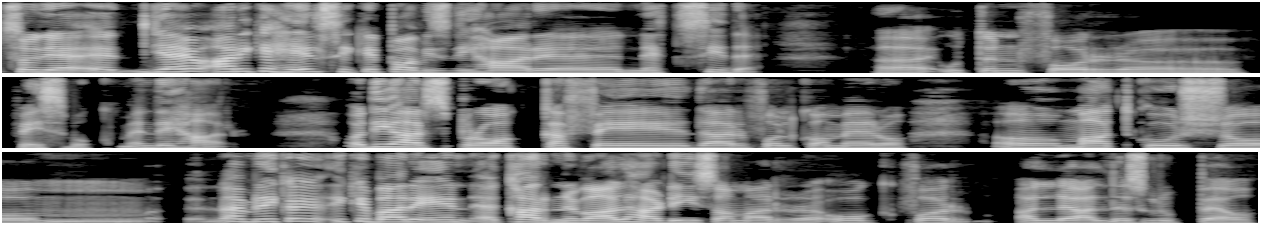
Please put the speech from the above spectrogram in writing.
så jeg, jeg, er ikke helt sikker på hvis de har uh, nettside utenfor Facebook, men de har. Og de har språkkafé der folk kommer, og og matkurs og mm, Nei, men ikke, ikke bare en karneval har de som er òg for alle aldersgrupper, og,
